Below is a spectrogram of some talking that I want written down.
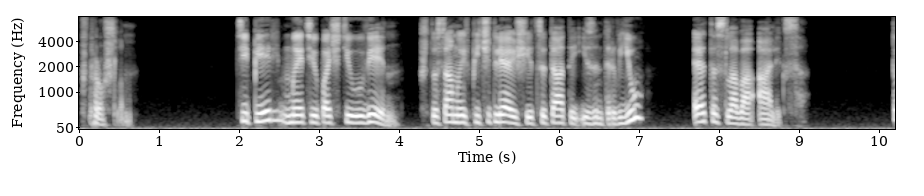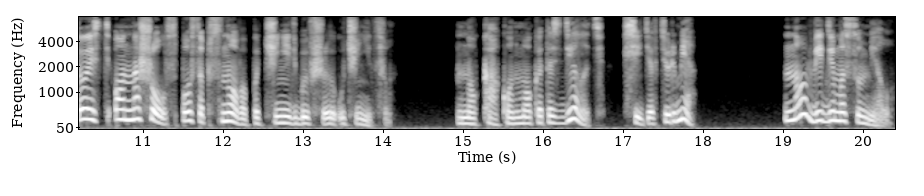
в прошлом. Теперь Мэтью почти уверен, что самые впечатляющие цитаты из интервью — это слова Алекса. То есть он нашел способ снова подчинить бывшую ученицу. Но как он мог это сделать, сидя в тюрьме? Но, видимо, сумел.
